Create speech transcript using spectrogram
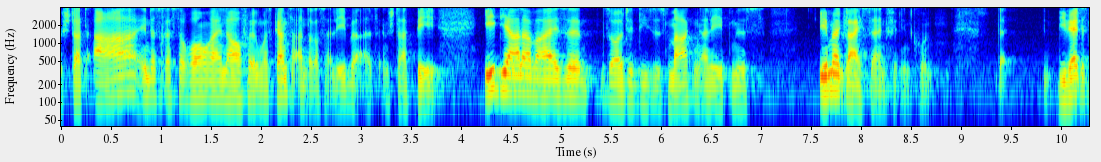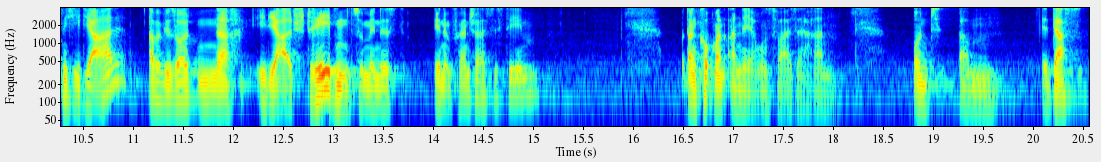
statt A in das Restaurant reinlaufe, irgendwas ganz anderes erlebe als in Stadt B. Idealerweise sollte dieses Markenerlebnis immer gleich sein für den Kunden die Welt ist nicht ideal, aber wir sollten nach Ideal streben, zumindest in einem Franchise-System. Dann kommt man annäherungsweise heran. Und ähm, das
